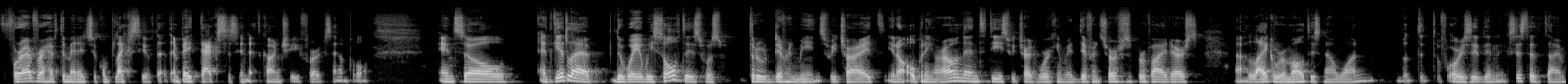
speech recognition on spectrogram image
forever have to manage the complexity of that and pay taxes in that country, for example. And so at GitLab, the way we solved this was through different means. We tried, you know, opening our own entities. We tried working with different service providers, uh, like Remote is now one, but it obviously didn't exist at the time.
